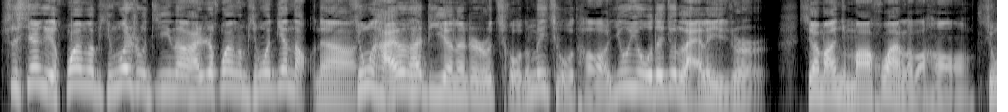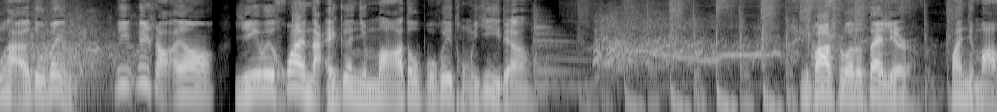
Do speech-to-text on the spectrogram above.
是先给换个苹果手机呢，还是换个苹果电脑呢？”熊孩子他爹呢，这时候瞅都没瞅他，悠悠的就来了一句：“先把你妈换了吧。”哈，熊孩子就问了：“为为啥呀？”因为换哪个你妈都不会同意的。你爸说的在理儿，换你妈。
